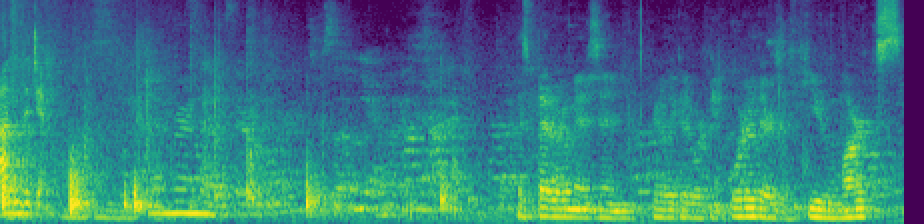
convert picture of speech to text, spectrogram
and the gym. Bedroom is in fairly good working order. There's a few marks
